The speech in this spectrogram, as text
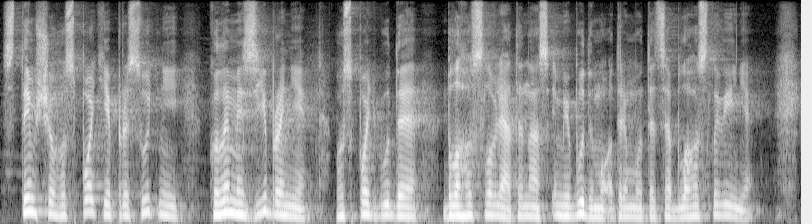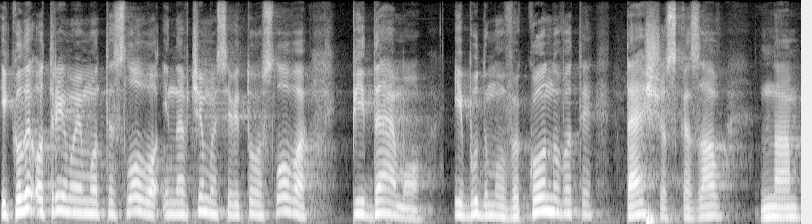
з тим, що Господь є присутній, коли ми зібрані, Господь буде благословляти нас, і ми будемо отримувати це благословіння. І коли отримаємо те слово і навчимося від того слова, підемо і будемо виконувати те, що сказав нам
